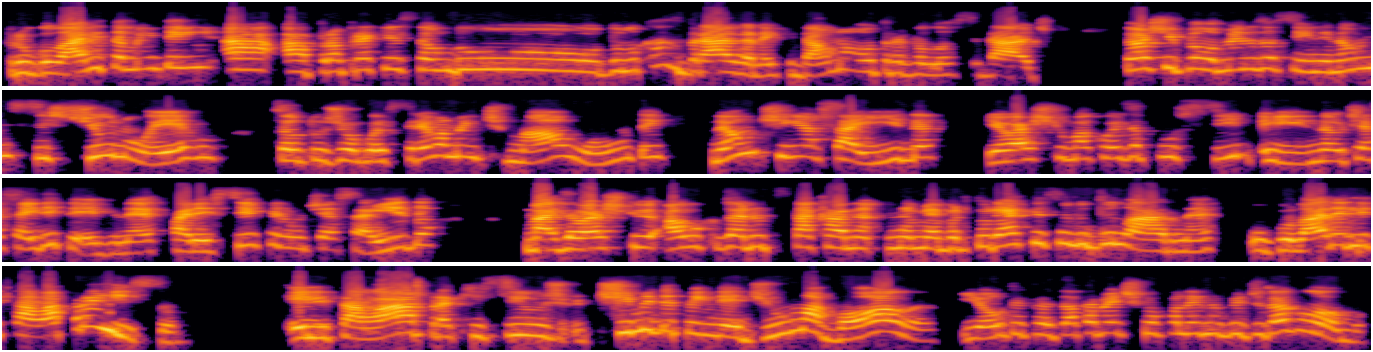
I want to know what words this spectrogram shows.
pro Goulart e também tem a, a própria questão do, do Lucas Braga, né? Que dá uma outra velocidade. Então, achei pelo menos assim, ele não insistiu no erro, Santos jogou extremamente mal ontem, não tinha saída. Eu acho que uma coisa possível. E não tinha saída e teve, né? Parecia que não tinha saída, mas eu acho que algo que eu quero destacar na, na minha abertura é a questão do Goulart, né? O Goulart, ele tá lá para isso. Ele tá lá para que se o time depender de uma bola, e ontem foi exatamente o que eu falei no vídeo da Globo.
